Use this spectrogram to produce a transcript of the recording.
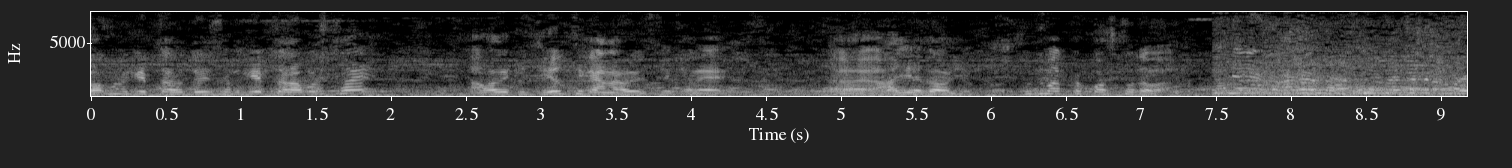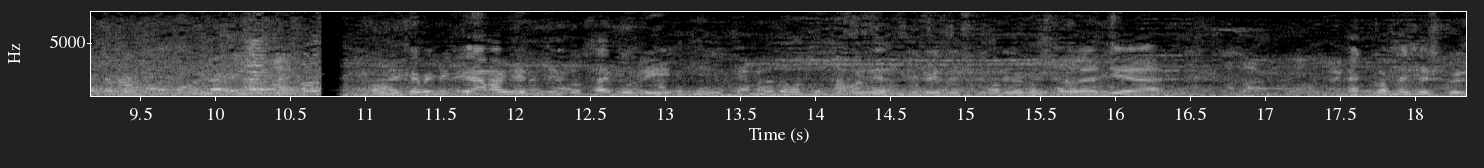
কখনো গ্রেপ্তার হয়েছে, গ্রেপ্তার অবস্থায় আমাদেরকে জেল থেকে আনা হয়েছে এখানে হাজিরা দেওয়ার জন্য। শুধুমাত্র কষ্ট দেওয়া। আমার বলি? এক শেষ করে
